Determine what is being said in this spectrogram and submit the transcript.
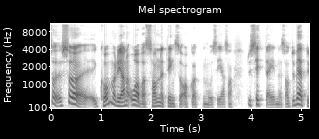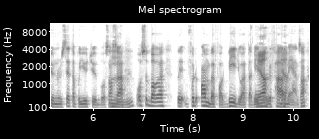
så, så kommer du gjerne over sånne ting som akkurat nå sier. Sånn. Du sitter inne, sant. Du vet jo når du sitter på YouTube og sånn, så, -hmm. og så bare får du anbefalt video etter video, Ja, og du er ferdig ja. med en. sånn.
